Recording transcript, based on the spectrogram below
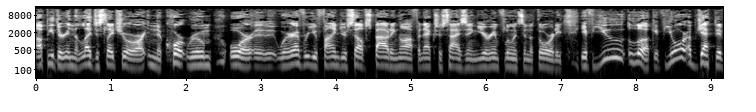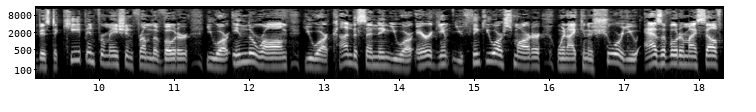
up either in the legislature or in the courtroom or uh, wherever you find yourself spouting off and exercising your influence and authority. If you look, if your objective is to keep information from the voter, you are in the wrong, you are condescending, you are arrogant, you think you are smarter, when I can assure you, as a voter myself,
